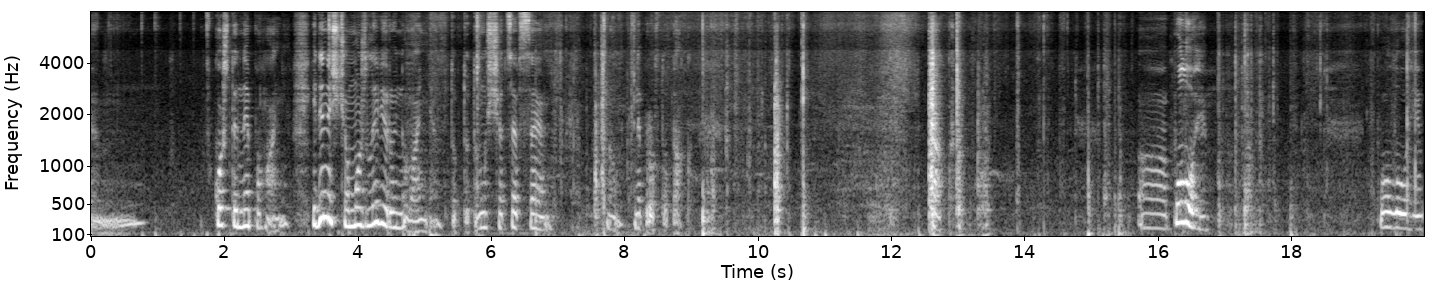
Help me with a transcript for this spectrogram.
ем, кошти непогані. Єдине, що можливі руйнування. Тобто, тому що це все ну, не просто так. Так. А, Пологи. Пологи.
